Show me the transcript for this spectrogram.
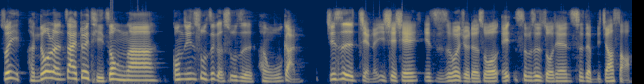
所以很多人在对体重啊、公斤数这个数字很无感。即使减了一些些，也只是会觉得说，哎，是不是昨天吃的比较少，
